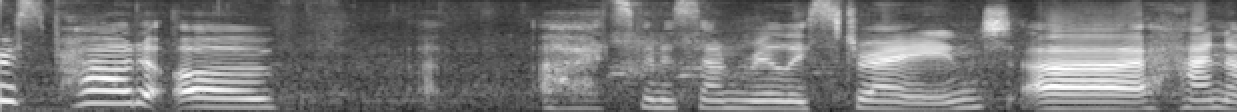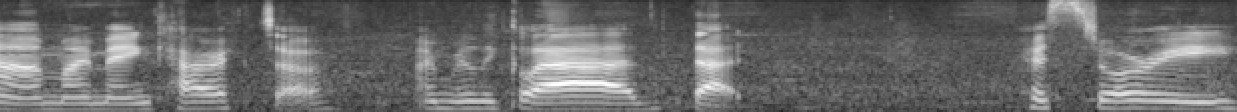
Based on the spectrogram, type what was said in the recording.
most proud of, oh, it's going to sound really strange, uh, Hannah, my main character. I'm really glad that her story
